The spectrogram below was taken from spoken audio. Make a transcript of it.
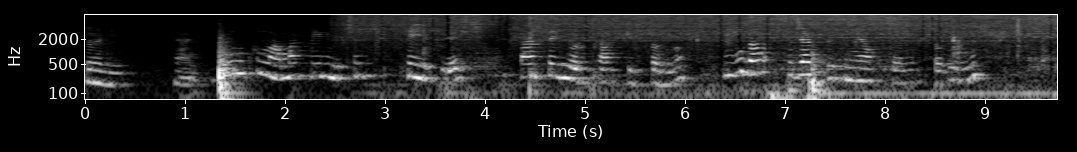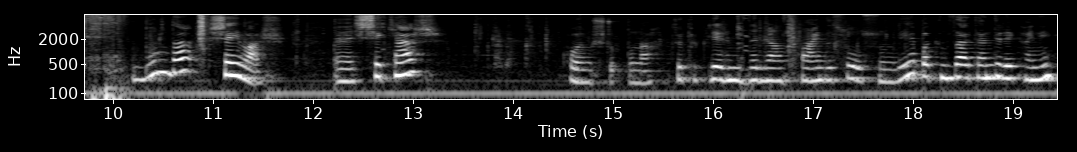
söyleyeyim. Yani bunu kullanmak benim için keyifli. Ben seviyorum kastik sabunu. Bu da sıcak döküm yaptığımız sabunumuz. bunda şey var. e, şeker koymuştuk buna. Köpüklerimize biraz faydası olsun diye. Bakın zaten direkt hani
